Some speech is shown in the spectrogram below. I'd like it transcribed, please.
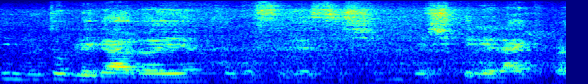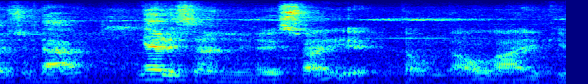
E muito obrigado aí por vocês assistirem. Deixa aquele like para ajudar. E Alexandre? É isso aí. Então dá um like,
